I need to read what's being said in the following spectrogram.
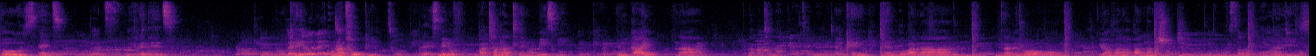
Those ants That's with red heads. okay. Okay. Don't know that. Kuna topi. Toby. That is made of butternut and maize meal. Okay. Imgayo na na butternut. Butternut. Okay. Then kuba na na miroho yo hambanahambana na mashonja. So, that's Yes.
